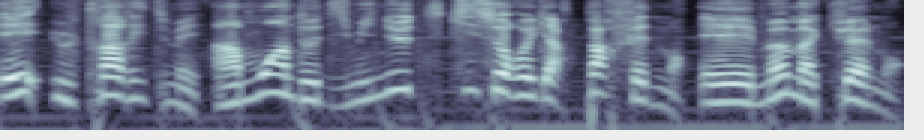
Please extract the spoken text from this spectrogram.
et ultra rythmé. Un moins de 10 minutes qui se regarde parfaitement, et même actuellement.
